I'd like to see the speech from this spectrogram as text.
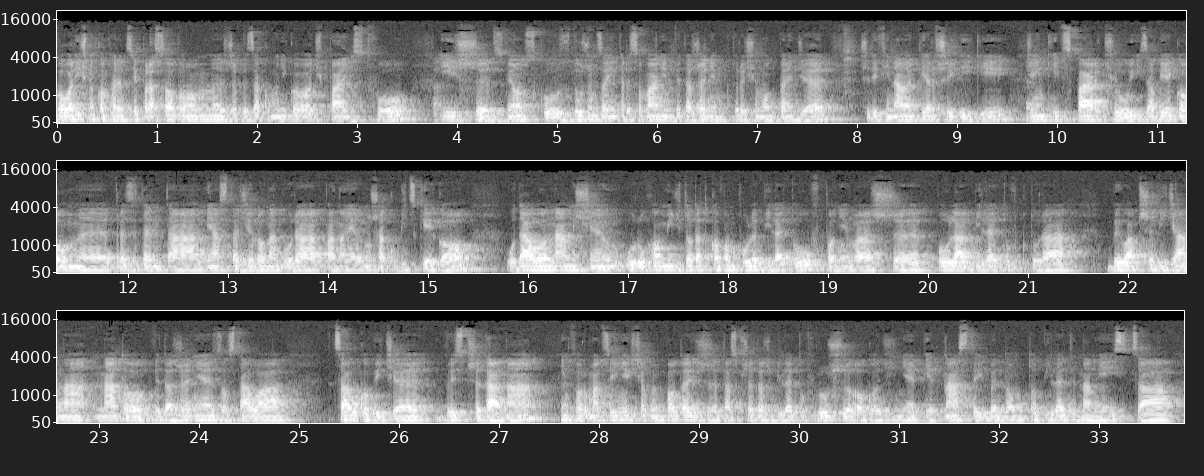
Zwołaliśmy konferencję prasową, żeby zakomunikować Państwu, iż w związku z dużym zainteresowaniem wydarzeniem, które się odbędzie, czyli finałem pierwszej ligi, dzięki wsparciu i zabiegom prezydenta miasta Zielona Góra, pana Janusza Kubickiego, udało nam się uruchomić dodatkową pulę biletów, ponieważ pula biletów, która była przewidziana na to wydarzenie, została całkowicie wysprzedana. Informacyjnie chciałbym podać, że ta sprzedaż biletów ruszy o godzinie 15. Będą to bilety na miejsca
